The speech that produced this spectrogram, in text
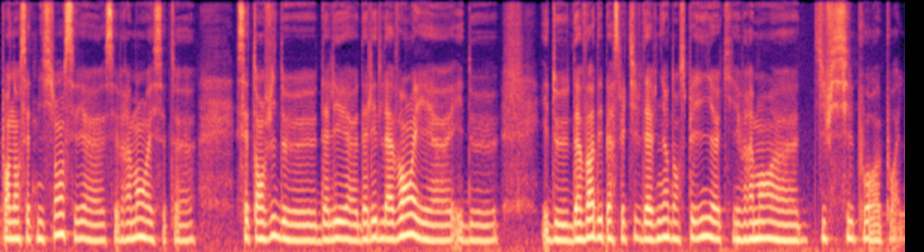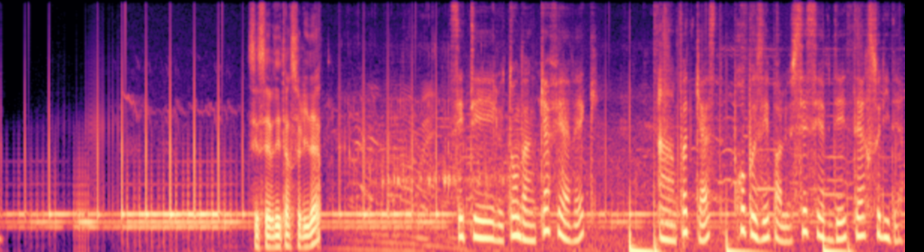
pendant cette mission. C'est vraiment cette, cette envie d'aller de l'avant et de et de- d'avoir des perspectives d'avenir dans ce pays euh, qui est vraiment euh, difficile pour, euh, pour elles. CCFD Terre Solidaire C'était Le temps d'un café avec, un podcast proposé par le CCFD Terre Solidaire.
